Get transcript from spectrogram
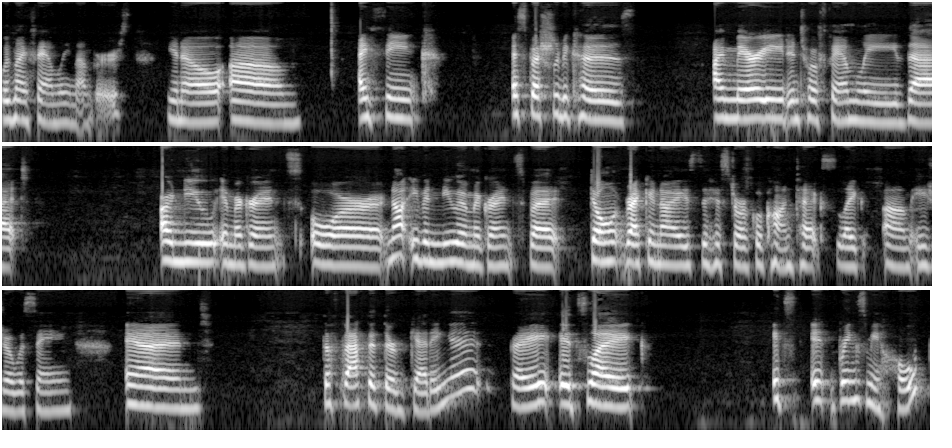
with my family members. You know, um, I think, especially because I'm married into a family that are new immigrants, or not even new immigrants, but don't recognize the historical context, like um, Asia was saying. And the fact that they're getting it, right? It's like, it's it brings me hope,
